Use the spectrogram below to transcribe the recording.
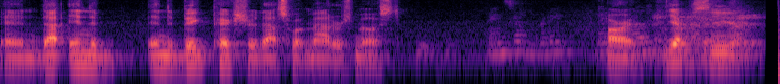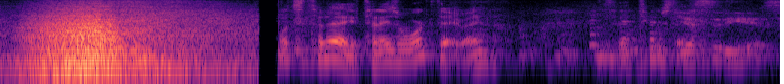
and that in the in the big picture, that's what matters most. Thanks, everybody. All Thanks, right. Coach. Yep. See you. What's today? Today's a work day, right? Is it Tuesday? Yes, it is.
